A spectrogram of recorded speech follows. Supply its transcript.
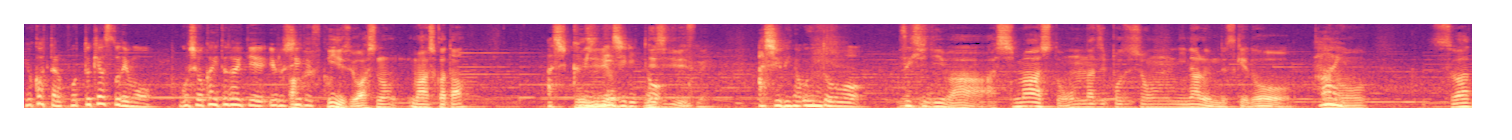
よかったらポッドキャストでもご紹介いただいてよろしいですか？いいですよ。足の回し方？足首ねじりと足指の運動をぜひは足回しと同じポジションになるんですけど、はい、あの座っ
